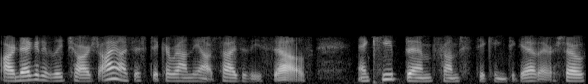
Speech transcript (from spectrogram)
are negatively charged ions that stick around the outsides of these cells and keep them from sticking together. So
